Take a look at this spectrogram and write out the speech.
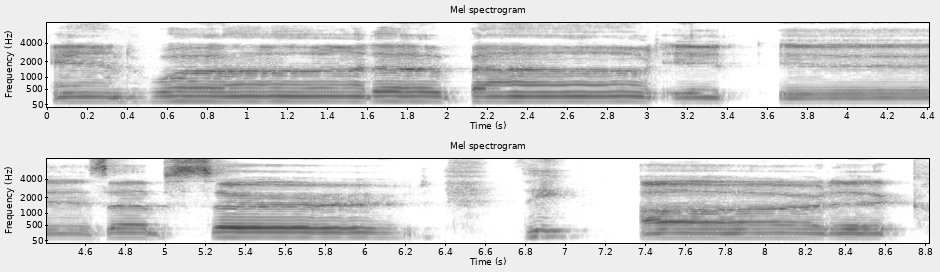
And what about it is absurd? The article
